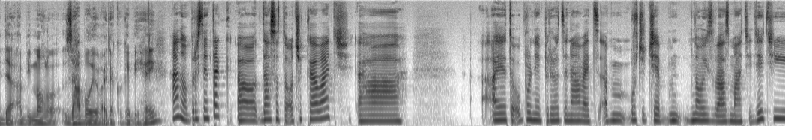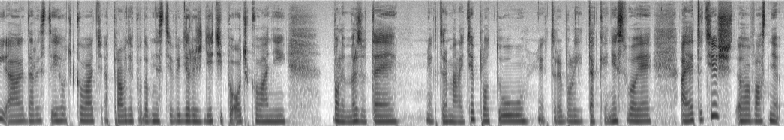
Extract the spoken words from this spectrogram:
teda, aby mohlo zabojovať ako keby, hej? Áno, presne tak. Uh, dá sa to očakávať. Uh a je to úplne prirodzená vec. A určite mnohí z vás máte deti a dali ste ich očkovať a pravdepodobne ste videli, že deti po očkovaní boli mrzuté, niektoré mali teplotu, niektoré boli také nesvoje. A je to tiež e, vlastne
